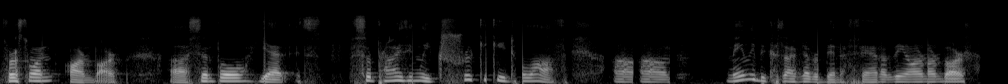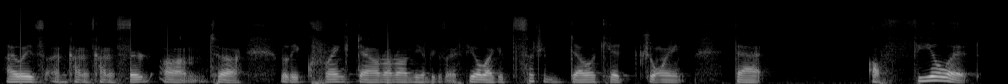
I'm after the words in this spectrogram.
First one, armbar. Uh, simple, yet it's surprisingly tricky to pull off. Um, mainly because I've never been a fan of the armbar. I always I'm kind of kind of scared um, to really crank down on, on the because I feel like it's such a delicate joint that I'll feel it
